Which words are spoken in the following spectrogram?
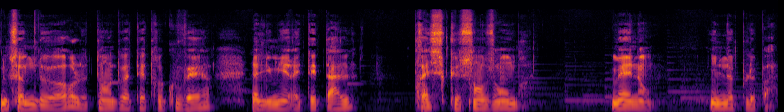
Nous sommes dehors, le temps doit être couvert, la lumière est étale, presque sans ombre. Mais non, il ne pleut pas.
